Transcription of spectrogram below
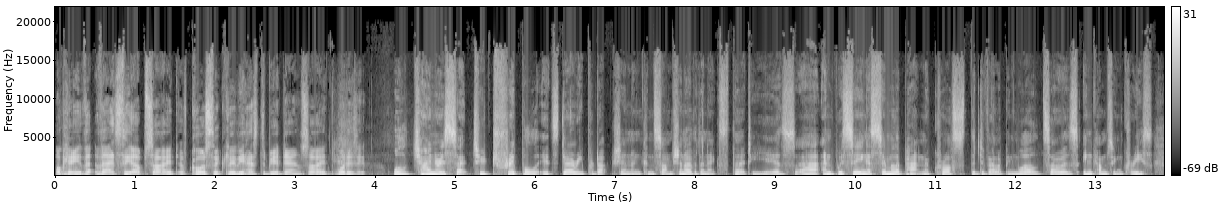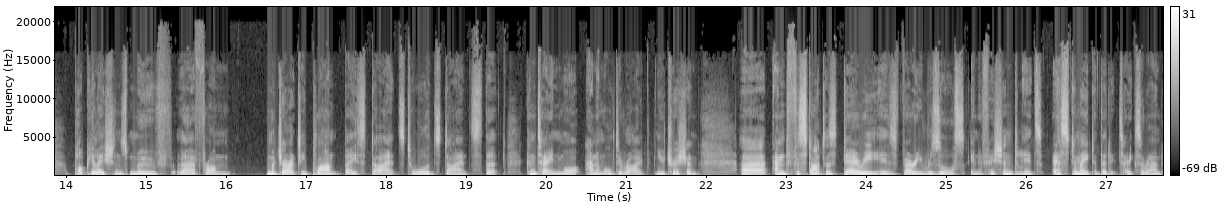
Okay, th- that's the upside. Of course, there clearly has to be a downside. What is it? Well, China is set to triple its dairy production and consumption over the next 30 years. Uh, and we're seeing a similar pattern across the developing world. So, as incomes increase, populations move uh, from majority plant based diets towards diets that contain more animal derived nutrition. Uh, and for starters, dairy is very resource inefficient. Mm. It's estimated that it takes around,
